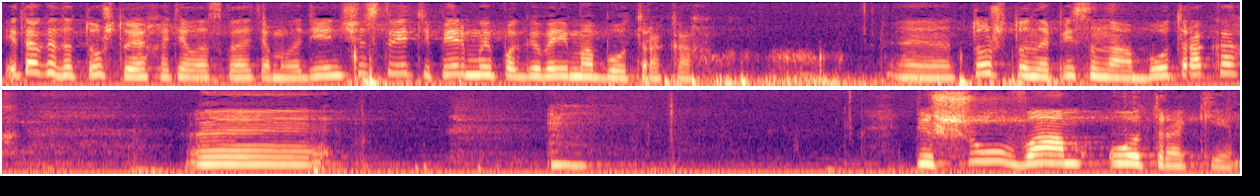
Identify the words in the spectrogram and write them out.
Итак, это то, что я хотела сказать о младенчестве. Теперь мы поговорим об отроках. Э, то, что написано об отроках, э, пишу вам отроки.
